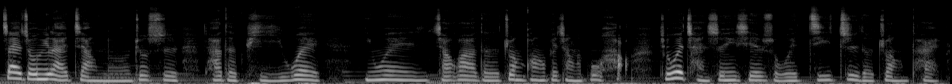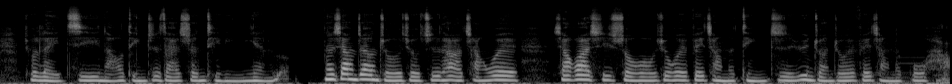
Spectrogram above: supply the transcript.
在中医来讲呢，就是它的脾胃因为消化的状况非常的不好，就会产生一些所谓积滞的状态，就累积，然后停滞在身体里面了。那像这样，久而久之，他的肠胃消化吸收就会非常的停滞，运转就会非常的不好。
